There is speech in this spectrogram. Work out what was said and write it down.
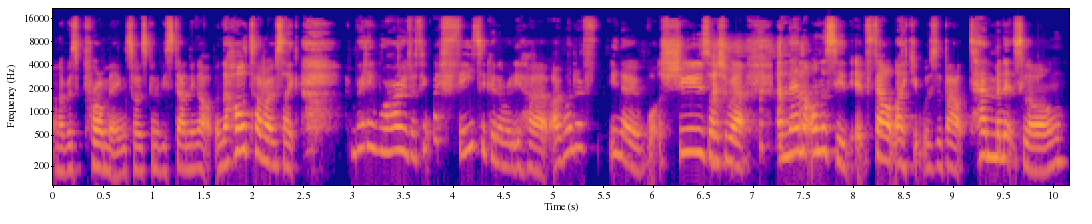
and I was promming, so I was going to be standing up. And the whole time I was like, oh, I'm really worried. I think my feet are going to really hurt. I wonder if, you know, what shoes I should wear. and then honestly, it felt like it was about 10 minutes long.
